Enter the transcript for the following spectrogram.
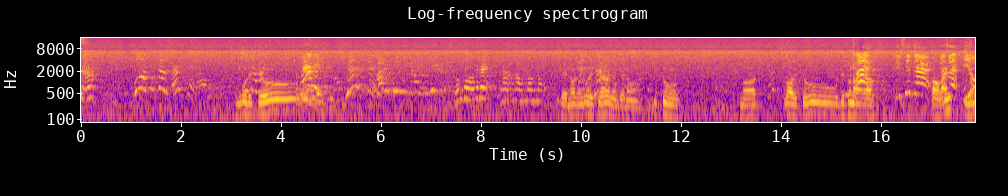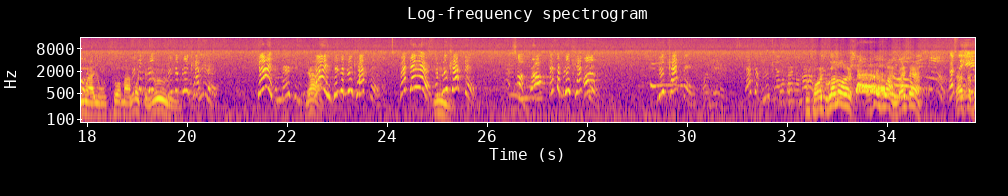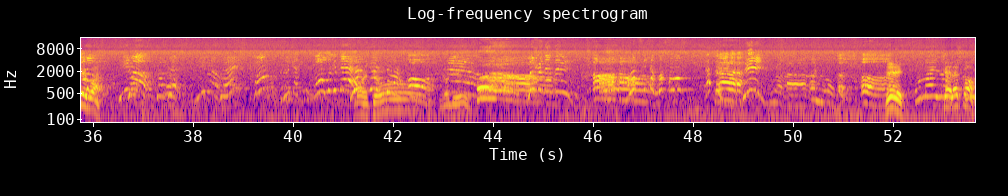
Chúng tôi sẽ chiếu Don't go over there. No, no, no, no. để nó chúng tôi sẽ chiếu rồi để nó ít tù nó lo chú đi xuống nào They said that. tỏ lánh there's a nhưng eel. mà dùng chua mà một chừng ngư a blue catfish. Guys, American. Yeah. Guys, there's a blue catfish. Right there, the blue Mm. catfish. What's up, bro? That's a blue catfish. Blue catfish. That's a blue catfish. chú số chú là lo the big one right there That's, that's the the big eel. one Nemo. Nemo. Right? Huh? Look at this. Oh, look at that. rồi chú Oh. rồi điếu Look at that thing. Oh. Look at the buffalo. That's a big. Oh no. big Oh my lord. okay let's go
